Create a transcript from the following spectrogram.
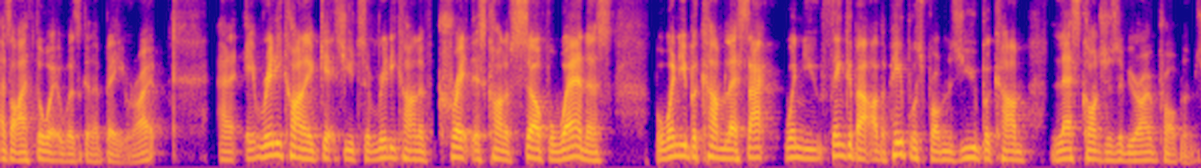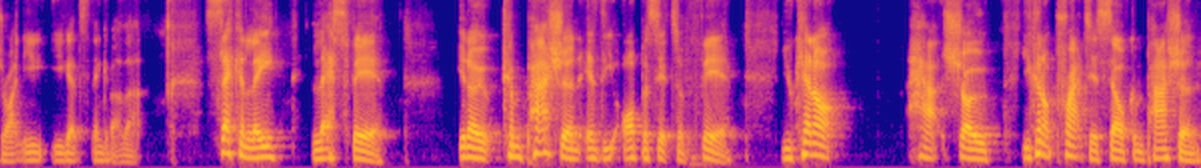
as I thought it was going to be, right? And it really kind of gets you to really kind of create this kind of self awareness but when you become less act, when you think about other people's problems, you become less conscious of your own problems, right? You you get to think about that. Secondly, less fear. You know, compassion is the opposite of fear. You cannot ha- show, you cannot practice self compassion,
